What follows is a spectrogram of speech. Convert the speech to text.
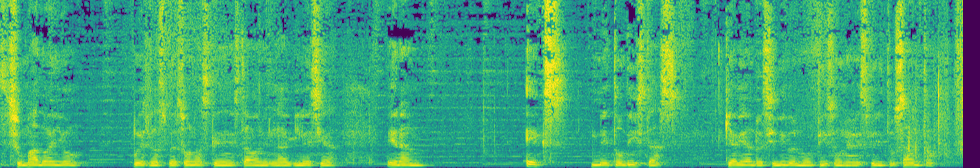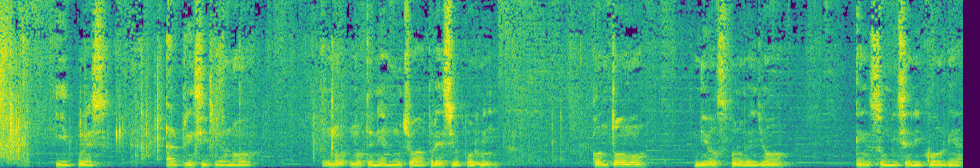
sumado a ello, pues las personas que estaban en la iglesia eran ex metodistas que habían recibido el bautismo en el Espíritu Santo. Y pues al principio no, no, no tenían mucho aprecio por mí. Con todo, Dios proveyó en su misericordia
